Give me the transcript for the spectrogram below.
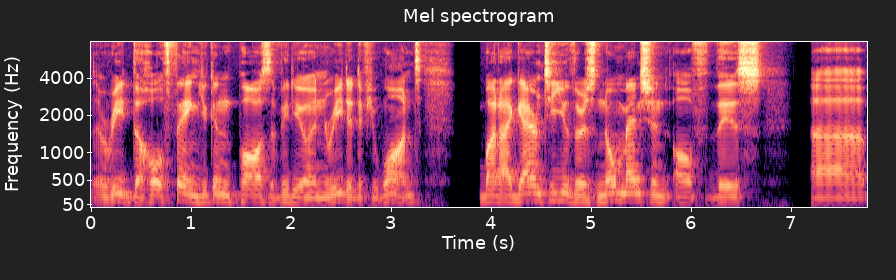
read the whole thing. You can pause the video and read it if you want, but I guarantee you there's no mention of this uh,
